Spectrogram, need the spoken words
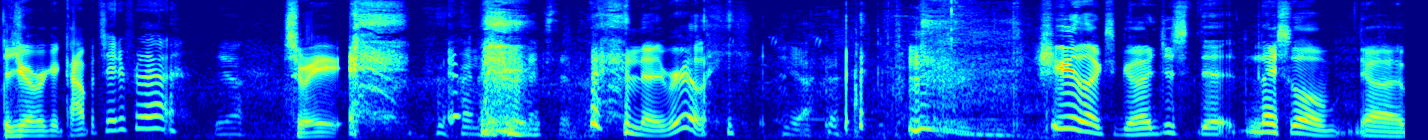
Did you ever get compensated for that? Yeah. Sweet. I never fixed it. no, really? Yeah. She looks good. Just a nice little uh,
